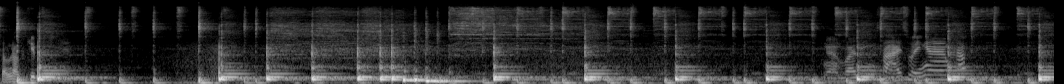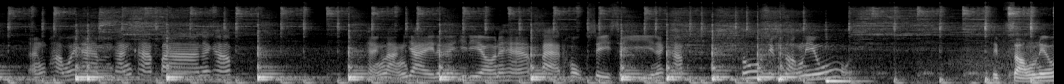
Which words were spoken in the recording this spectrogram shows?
สำหรับคลิปนี้งานไวริ่งสายสวยงามครับ ทั้ง power amp ทั้งคาปานะครับ แผงหลังใหญ่เลยทีเดียวนะฮะ 8644 นะครับ ตู้ 12 นิ้ว 12 นิ้ว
